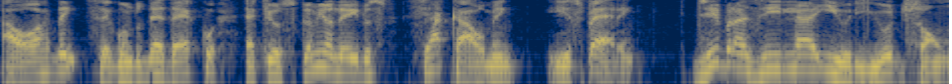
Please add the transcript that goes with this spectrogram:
A ordem, segundo o Dedeco, é que os caminhoneiros se acalmem e esperem. De Brasília, Yuri Hudson.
